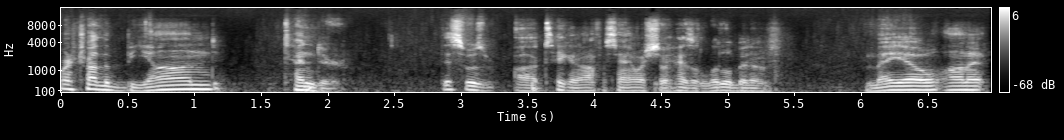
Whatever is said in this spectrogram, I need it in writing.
We're going to try the Beyond Tender. This was uh, taken off a sandwich, so it has a little bit of mayo on it.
